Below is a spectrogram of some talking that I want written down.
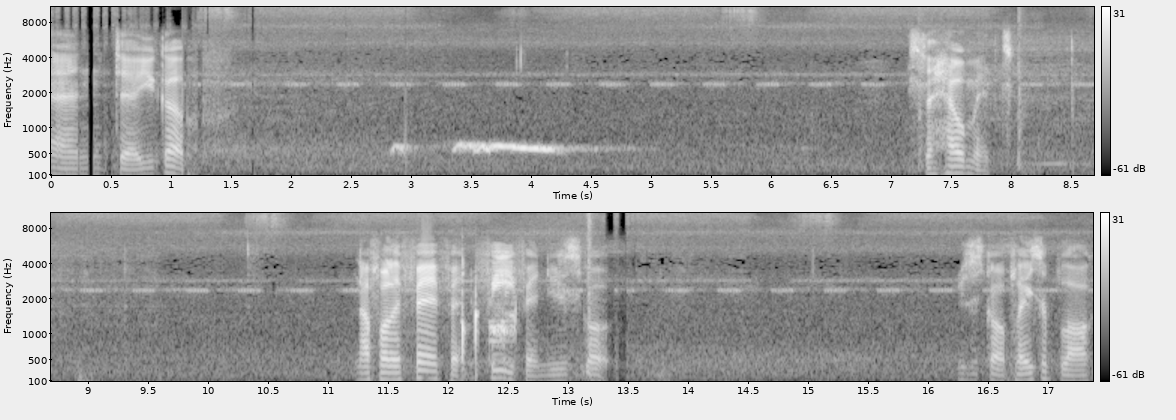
And there you go. It's the helmet. Now for the V-fin, you just got you just gotta place a block,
